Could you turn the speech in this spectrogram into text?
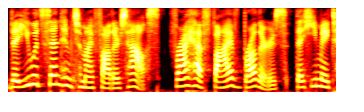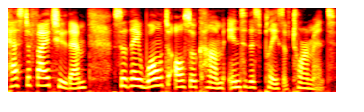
that you would send him to my father's house, for I have five brothers, that he may testify to them, so they won't also come into this place of torment.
